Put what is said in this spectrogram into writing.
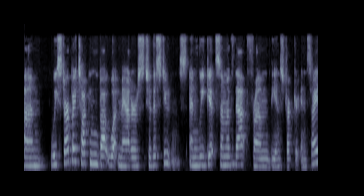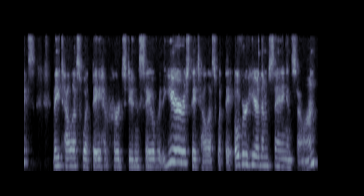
um, we start by talking about what matters to the students, and we get some of that from the instructor insights. They tell us what they have heard students say over the years, they tell us what they overhear them saying, and so on.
